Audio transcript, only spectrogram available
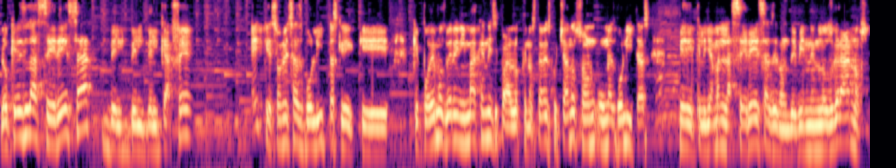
lo que es la cereza del, del café que son esas bolitas que, que, podemos ver en imágenes y para los que nos están escuchando son unas bolitas eh, que le llaman las cerezas de donde vienen los granos.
